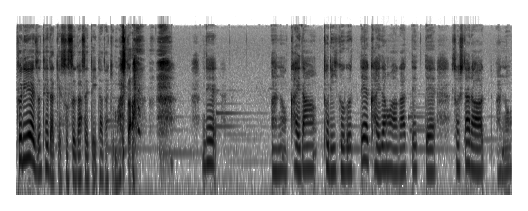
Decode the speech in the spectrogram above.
とりあえず手だけすすがせていただきました。であの階段取りくぐって階段を上がってってそしたらあの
